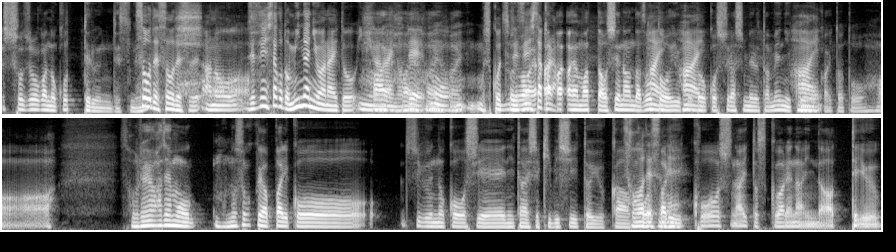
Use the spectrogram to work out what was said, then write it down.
書状が残ってるんですね。そうです、そうです。はああの、絶縁したことをみんなに言わないと意味がないので、はいはいはいもはいう息子絶縁したから。はあ誤った教えなんだぞはいというこはいとをこう知らしめるためにこはいう書いたと。はあ。それはでも、ものすごくやっぱりこう、自分のこう教えに対して厳しいというか、そうですねこやっぱりこうしないと救われないんだっていう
